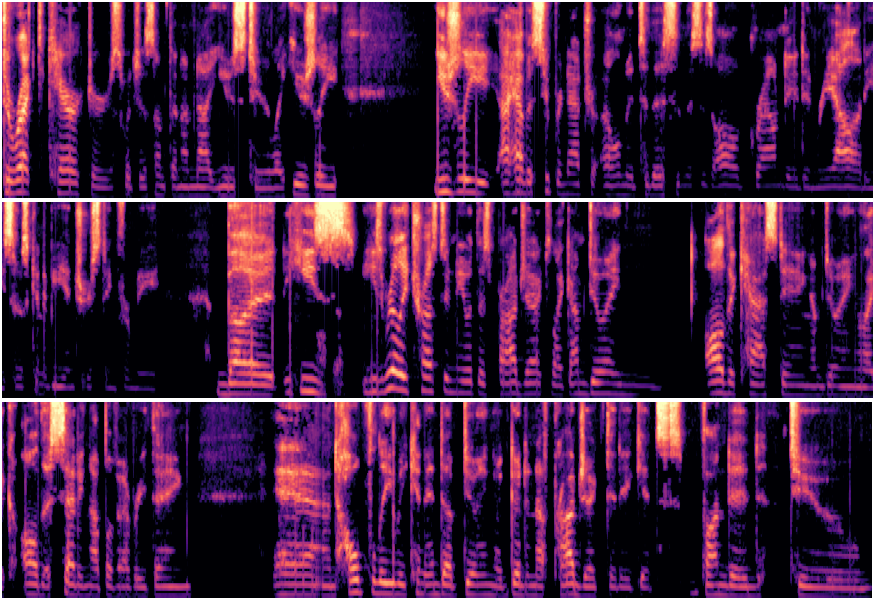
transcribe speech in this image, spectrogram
direct characters, which is something I'm not used to. Like usually usually I have a supernatural element to this, and this is all grounded in reality, so it's going to be interesting for me. But he's he's really trusted me with this project. Like I'm doing all the casting, I'm doing like all the setting up of everything, and hopefully we can end up doing a good enough project that it gets funded to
